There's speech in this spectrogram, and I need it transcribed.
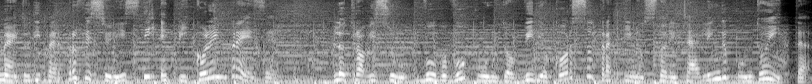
metodi per professionisti e piccole imprese. Lo trovi su www.videocorso-storytelling.it.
